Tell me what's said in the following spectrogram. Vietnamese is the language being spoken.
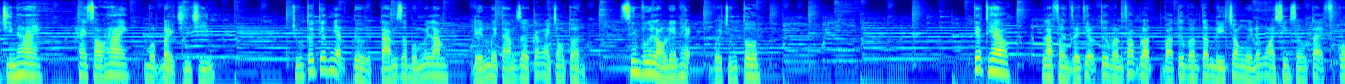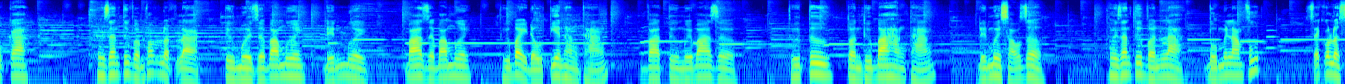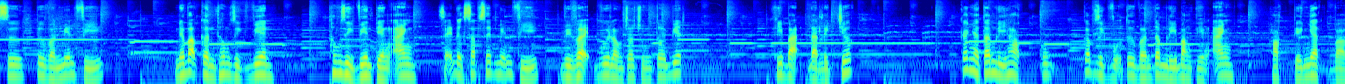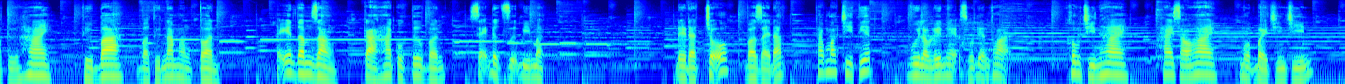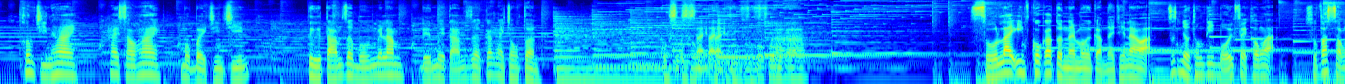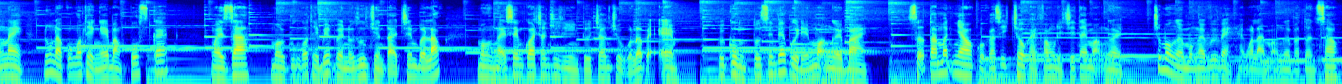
092 262 1799. Chúng tôi tiếp nhận từ 8 giờ 45 đến 18 giờ các ngày trong tuần. Xin vui lòng liên hệ với chúng tôi. Tiếp theo là phần giới thiệu tư vấn pháp luật và tư vấn tâm lý cho người nước ngoài sinh sống tại Fukuoka. Thời gian tư vấn pháp luật là từ 10 giờ 30 đến 13 giờ 30 thứ bảy đầu tiên hàng tháng và từ 13 giờ thứ tư tuần thứ ba hàng tháng đến 16 giờ. Thời gian tư vấn là 45 phút, sẽ có luật sư tư vấn miễn phí. Nếu bạn cần thông dịch viên, thông dịch viên tiếng Anh sẽ được sắp xếp miễn phí, vì vậy vui lòng cho chúng tôi biết khi bạn đặt lịch trước. Các nhà tâm lý học cũng cấp dịch vụ tư vấn tâm lý bằng tiếng Anh hoặc tiếng Nhật vào thứ hai, thứ ba và thứ năm hàng tuần. Hãy yên tâm rằng cả hai cuộc tư vấn sẽ được giữ bí mật. Để đặt chỗ và giải đáp thắc mắc chi tiết, vui lòng liên hệ số điện thoại 092 262 1799 092 262 1799 từ 8 giờ 45 đến 18 giờ các ngày trong tuần. Cuộc sống tại thành phố Fukuoka. Số like Infoca tuần này mọi người cảm thấy thế nào ạ? Rất nhiều thông tin bổ ích phải không ạ? Số phát sóng này lúc nào cũng có thể nghe bằng postcard. Ngoài ra, mọi người cũng có thể biết về nội dung truyền tải trên blog. Mọi người hãy xem qua trang chương trình từ trang chủ của lớp em. Cuối cùng, tôi xin phép gửi đến mọi người bài Sợ ta mất nhau của ca sĩ Châu Khải Phong để chia tay mọi người. Chúc mọi người một ngày vui vẻ. Hẹn gặp lại mọi người vào tuần sau.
